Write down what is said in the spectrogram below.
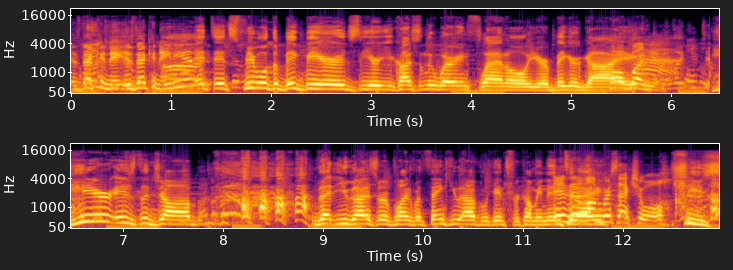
Is that Cana- is that Canadian? It, it's people with the big beards. You're, you're constantly wearing flannel. You're a bigger guy. Oh Paul Bunyan. Here is the job that you guys are applying for. Thank you, applicants, for coming in Is it today. lumber sexual? Jeez.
